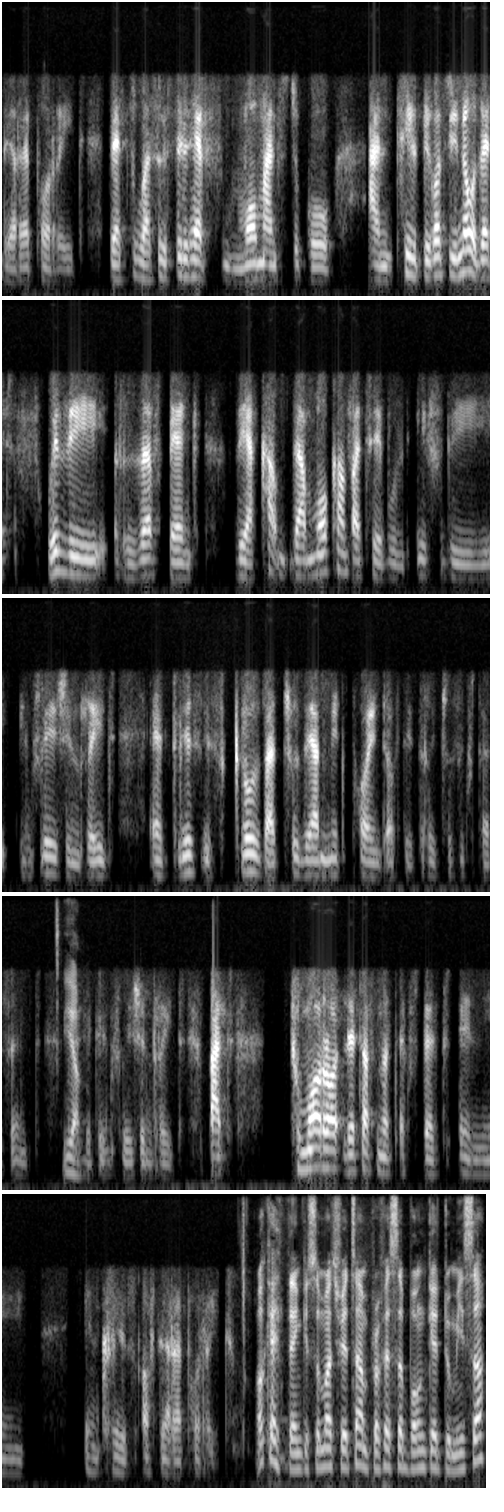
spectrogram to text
the repo rate. That's what we still have more months to go until because you know that with the Reserve Bank they are com- they are more comfortable if the inflation rate at least is closer to their midpoint of the three to six percent yeah. inflation rate. But tomorrow, let us not expect any increase of the repo rate. Okay, thank you so much for your time, Professor Bonke Dumisa,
